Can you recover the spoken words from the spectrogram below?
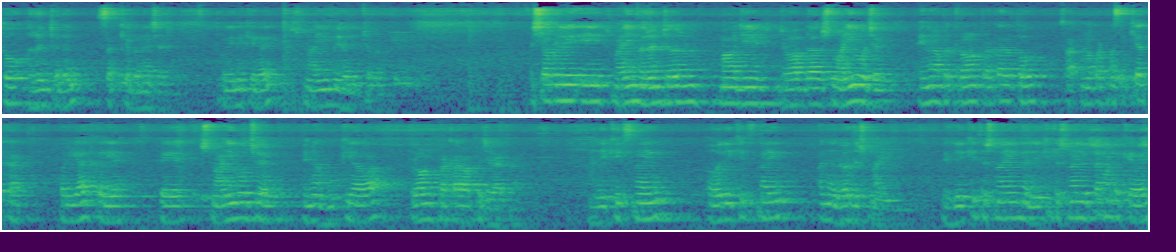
તો હલનચલન શક્ય બને છે. તો એને કહેવાય સ્નાયુમય હલનચલન પછી આપણે એ સ્નાયુમય હલનચલનમાં જે જવાબદાર સ્નાયુઓ છે, એના આપણે ત્રણ પ્રકાર તો સાતમા પાઠમાં શીખ્યા જ હતા. પણ યાદ કરીએ કે સ્નાયુઓ છે એના મુખ્ય આવા ત્રણ પ્રકાર આપણે જોયા હતા. લેખિત સ્નાયુ, અલેખિત સ્નાયુ અને રદ સ્નાયુ. લેખિત સ્નાયુ અને લેખિત સ્નાયુ એટલા માટે કહેવાય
